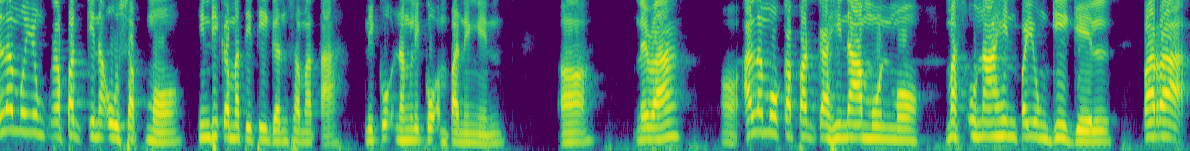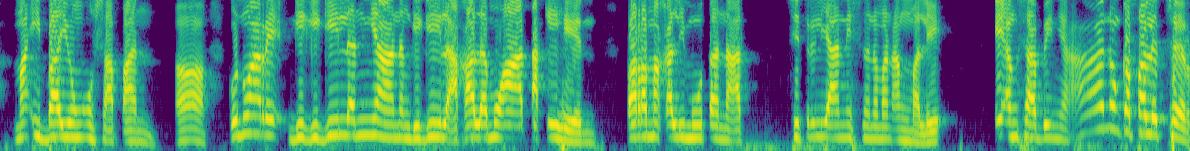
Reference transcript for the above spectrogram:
Alam mo yung kapag kinausap mo, hindi ka matitigan sa mata, liko ng liko ang paningin. Ah, 'di ba? Oh, alam mo kapag ka hinamon mo, mas unahin pa yung gigil para maiba yung usapan. Ah, kunwari gigigilan niya ng gigila, akala mo aatakihin para makalimutan na at si Trillanes na naman ang mali. Eh ang sabi niya, "Ah, anong kapalit sir?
